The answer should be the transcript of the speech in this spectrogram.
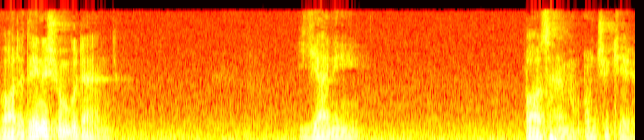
والدینشون بودند. یعنی باز هم اونچه که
